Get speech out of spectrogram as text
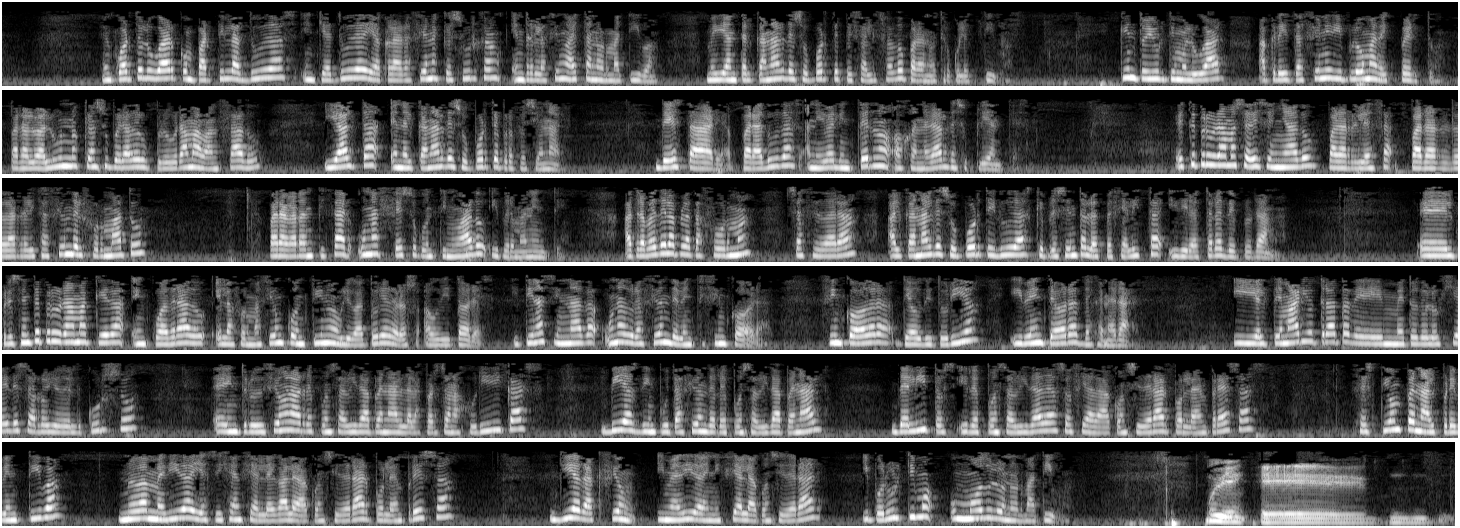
En cuarto lugar, compartir las dudas, inquietudes y aclaraciones que surjan en relación a esta normativa, mediante el canal de soporte especializado para nuestro colectivo. Quinto y último lugar, acreditación y diploma de experto para los alumnos que han superado el programa avanzado y alta en el canal de soporte profesional de esta área para dudas a nivel interno o general de sus clientes. Este programa se ha diseñado para, para la realización del formato para garantizar un acceso continuado y permanente. A través de la plataforma se accederá al canal de soporte y dudas que presentan los especialistas y directores del programa. El presente programa queda encuadrado en la formación continua obligatoria de los auditores y tiene asignada una duración de 25 horas, 5 horas de auditoría y 20 horas de general. Y el temario trata de metodología y desarrollo del curso, e introducción a la responsabilidad penal de las personas jurídicas, vías de imputación de responsabilidad penal, delitos y responsabilidades asociadas a considerar por las empresas, Gestión penal preventiva, nuevas medidas y exigencias legales a considerar por la empresa, guía de acción y medidas iniciales a considerar y, por último, un módulo normativo. Muy bien. Eh,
